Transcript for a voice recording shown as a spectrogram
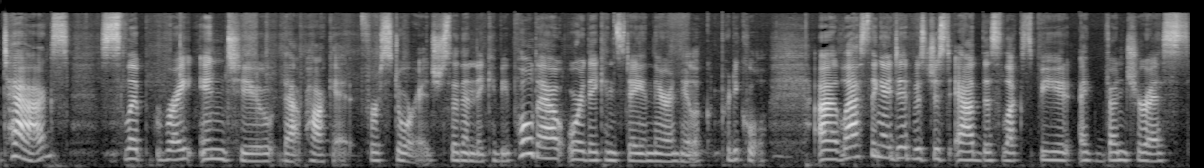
tags slip right into that pocket for storage. So then they can be pulled out or they can stay in there and they look pretty cool. Uh, last thing I did was just add this Luxbe Adventurous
